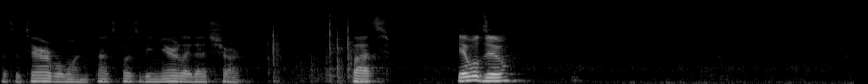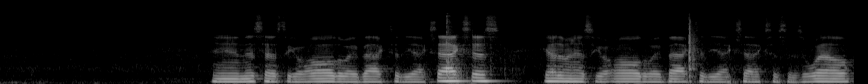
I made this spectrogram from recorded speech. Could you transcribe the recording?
that's a terrible one. It's not supposed to be nearly that sharp. But it will do. And this has to go all the way back to the x-axis. The other one has to go all the way back to the x-axis as well.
